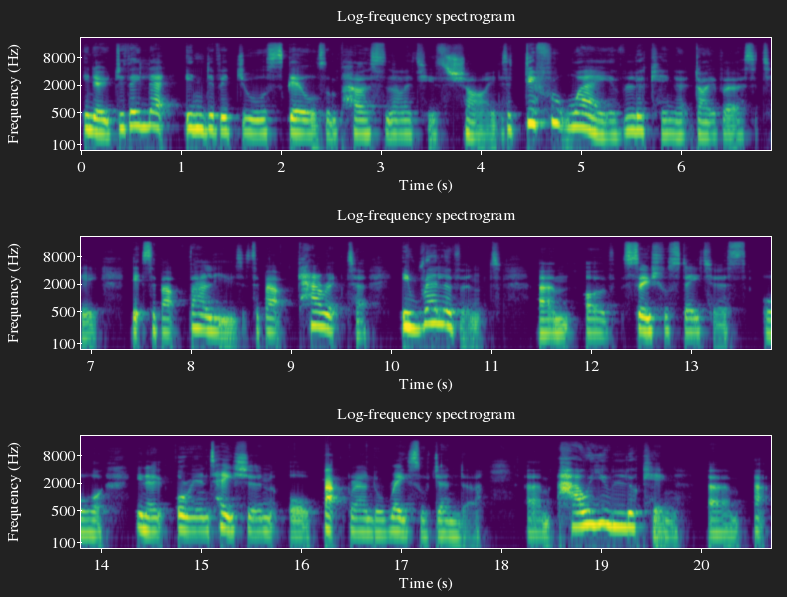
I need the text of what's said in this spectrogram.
you know do they let individual skills and personalities shine? It's a different way of looking at diversity. It's about values it's about character irrelevant um, of social status or you know orientation or background or race or gender. Um, how are you looking um, at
